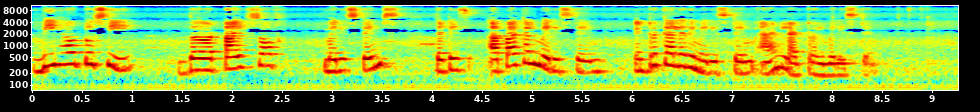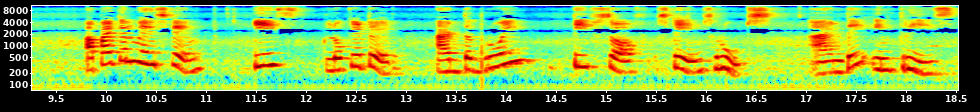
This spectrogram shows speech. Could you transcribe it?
we have to see the types of meristems that is apical meristem, intercalary meristem and lateral meristem. Apical meristem is located at the growing tips of stems roots and they increase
